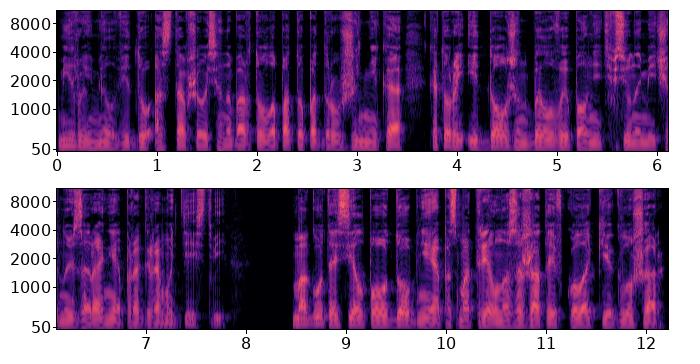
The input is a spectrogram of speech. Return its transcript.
Миру имел в виду оставшегося на борту лопотопа дружинника, который и должен был выполнить всю намеченную заранее программу действий – Магута сел поудобнее, посмотрел на зажатый в кулаке глушар.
